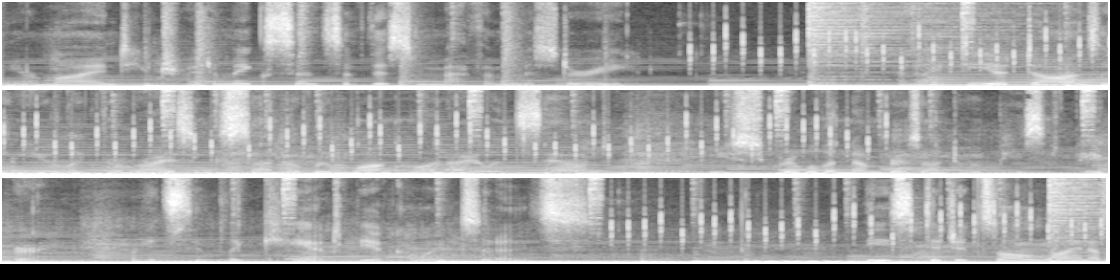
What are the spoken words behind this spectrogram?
In your mind, you try to make sense of this mathem mystery. An idea dawns on you like the rising sun over Longhorn Island Sound, and you scribble the numbers onto a piece of paper. It simply can't be a coincidence. These digits all line up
